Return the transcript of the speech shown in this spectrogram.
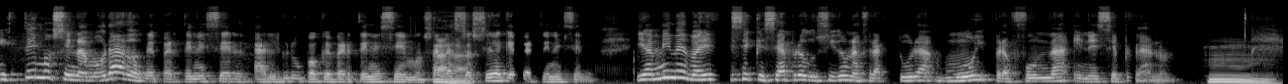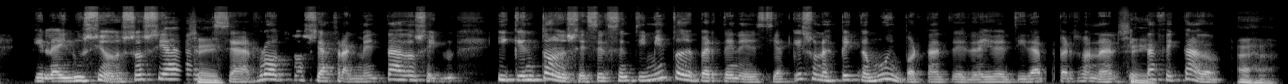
estemos enamorados de pertenecer al grupo que pertenecemos, a la sociedad que pertenecemos. Y a mí me parece que se ha producido una fractura muy profunda en ese plano. Mm. Que la ilusión social se ha roto, se ha fragmentado, y que entonces el sentimiento de pertenencia, que es un aspecto muy importante de la identidad personal, está afectado. Ajá.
